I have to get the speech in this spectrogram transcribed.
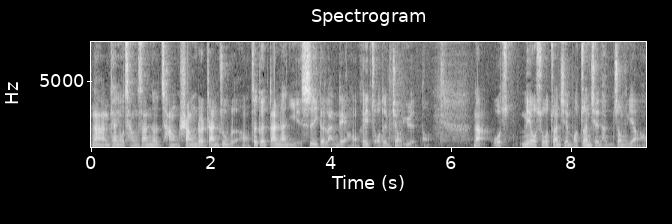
那你看有厂商的厂商的赞助了哈，这个当然也是一个燃料哈，可以走得比较远哦。那我没有说赚钱不赚钱很重要哈，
